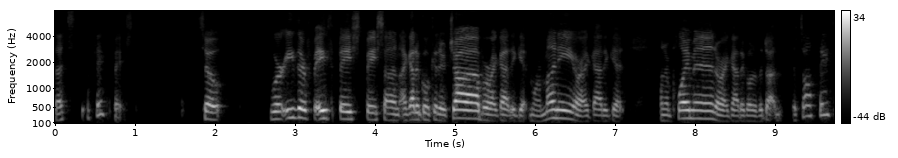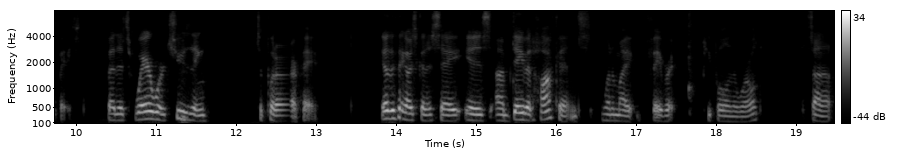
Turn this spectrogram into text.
That's faith based. So we're either faith based based on I got to go get a job or I got to get more money or I got to get unemployment or I got to go to the doctor. It's all faith based, but it's where we're choosing to put our faith. The other thing I was going to say is um, David Hawkins, one of my favorite people in the world. It's not,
